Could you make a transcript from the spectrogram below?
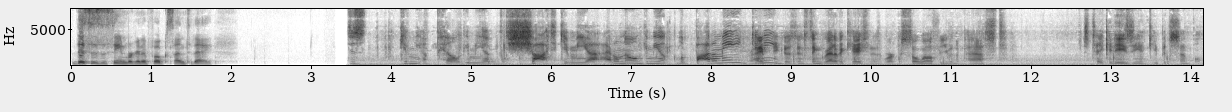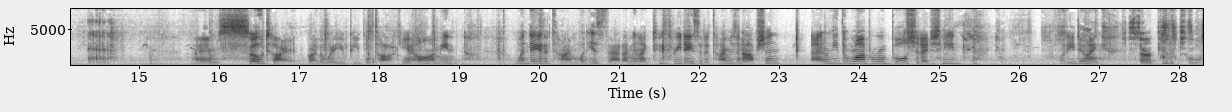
This is the scene we're going to focus on today. Just give me a pill, give me a shot, give me a, I don't know, give me a lobotomy, give Right, me. because instant gratification has worked so well for you in the past. Just take it easy and keep it simple. I am so tired by the way you people talk, you know? I mean, one day at a time. What is that? I mean, like two, three days at a time is an option? I don't need the romper room bullshit. I just need. What are you doing? It's a therapeutic tool.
